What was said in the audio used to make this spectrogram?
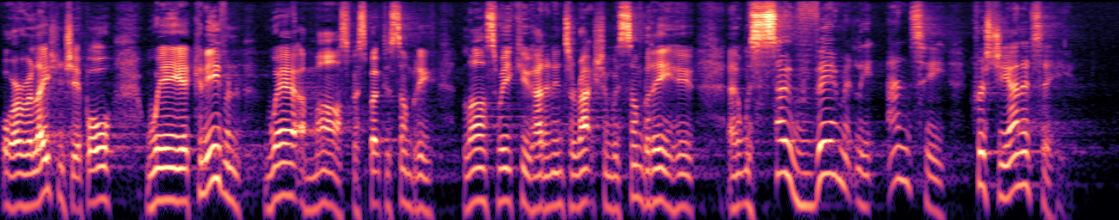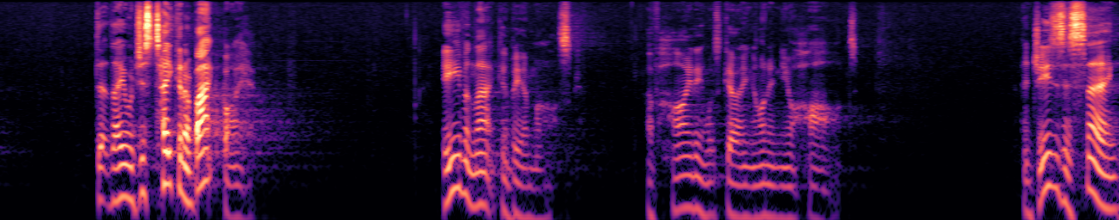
or a relationship, or we can even wear a mask. I spoke to somebody last week who had an interaction with somebody who uh, was so vehemently anti Christianity that they were just taken aback by it. Even that can be a mask of hiding what's going on in your heart. And Jesus is saying,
